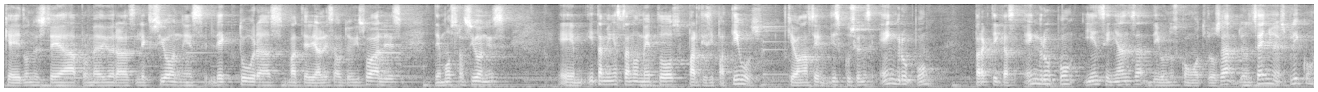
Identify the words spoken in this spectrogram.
que es donde usted da por medio de las lecciones, lecturas, materiales audiovisuales, demostraciones. Eh, y también están los métodos participativos, que van a ser discusiones en grupo, prácticas en grupo y enseñanza de unos con otros. O sea, yo enseño explico,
